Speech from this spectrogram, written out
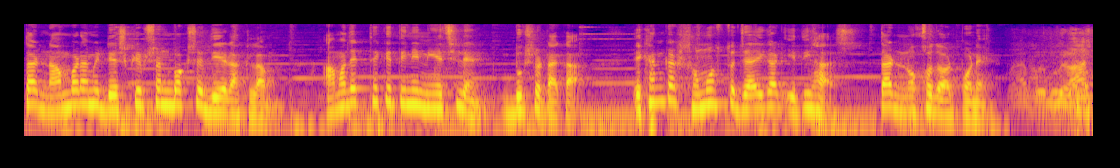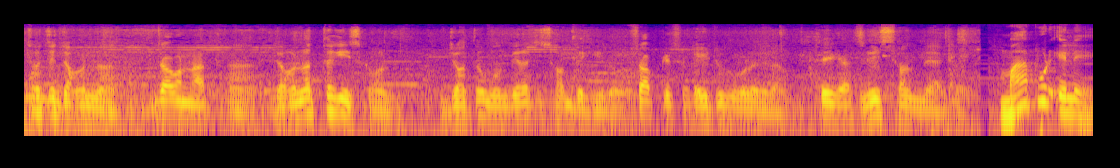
তার নাম্বার আমি ডেসক্রিপশন বক্সে দিয়ে রাখলাম। আমাদের থেকে তিনি নিয়েছিলেন দুশো টাকা। এখানকার সমস্ত জায়গার ইতিহাস তার নখদর্পণে লাস্ট হচ্ছে জগন্নাথ। জগন্নাথ। হ্যাঁ জগন্নাথ থেকে ইস্কন। যত মন্দির আছে সব দেখিয়ে দেবো। সবকিছু। এইটুকু বলে দিলাম। ঠিক আছে। নিঃসন্দেহে একদম। মায়াপুর এলে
